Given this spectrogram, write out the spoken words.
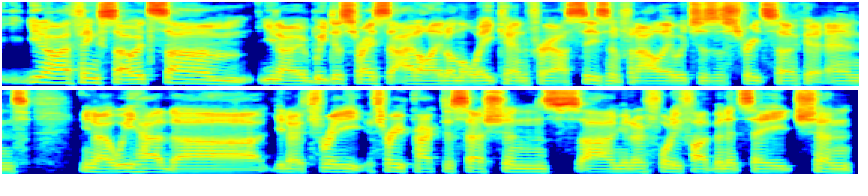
You know, I think so. It's um, you know, we just raced at Adelaide on the weekend for our season finale, which is a street circuit, and you know, we had uh, you know, three three practice sessions, um, you know, forty five minutes each, and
